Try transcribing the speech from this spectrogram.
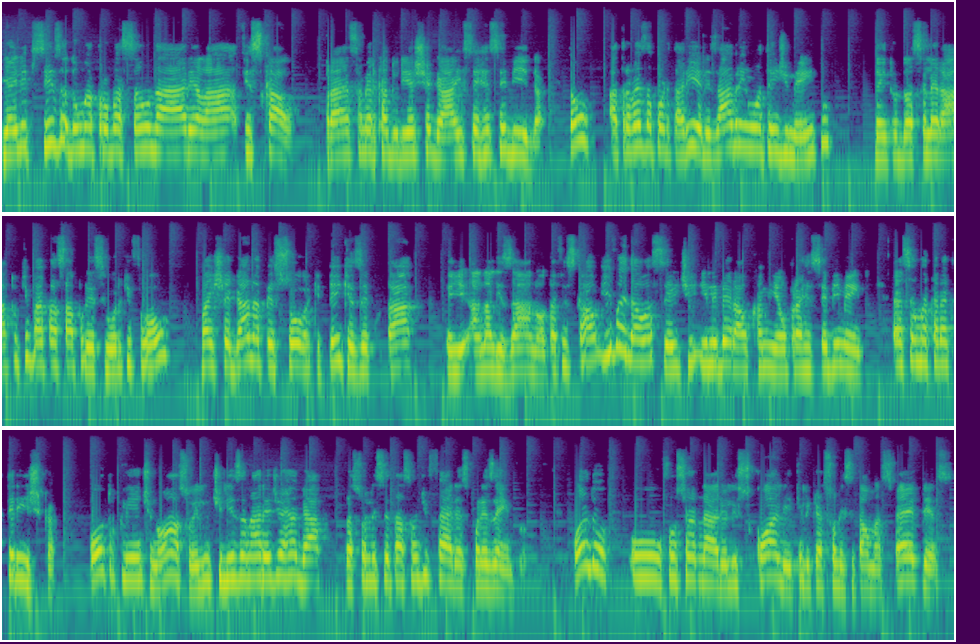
e aí ele precisa de uma aprovação da área lá fiscal para essa mercadoria chegar e ser recebida. Então, através da portaria, eles abrem um atendimento dentro do acelerato que vai passar por esse workflow, vai chegar na pessoa que tem que executar e analisar a nota fiscal e vai dar o aceite e liberar o caminhão para recebimento. Essa é uma característica. Outro cliente nosso, ele utiliza na área de RH, para solicitação de férias, por exemplo. Quando o funcionário ele escolhe que ele quer solicitar umas férias,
